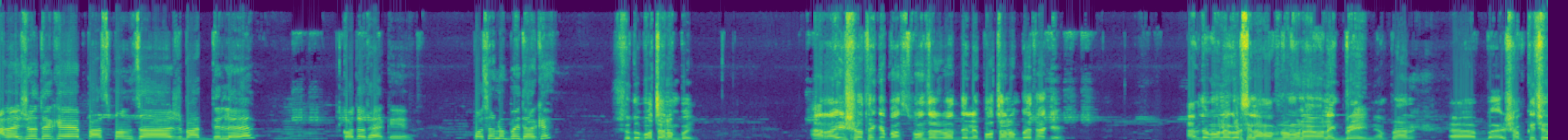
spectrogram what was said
আড়াইশো থেকে পাঁচ পঞ্চাশ বাদ দিলে কত থাকে? পঁচানব্বই থাকে? শুধু পঁচানব্বই? আড়াইশো থেকে পাঁচ পঞ্চাশ বাদ দিলে পঁচানব্বই থাকে? আমি তো মনে করছিলাম আপনার মনে হয় অনেক ব্রেইন আপনার সবকিছু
